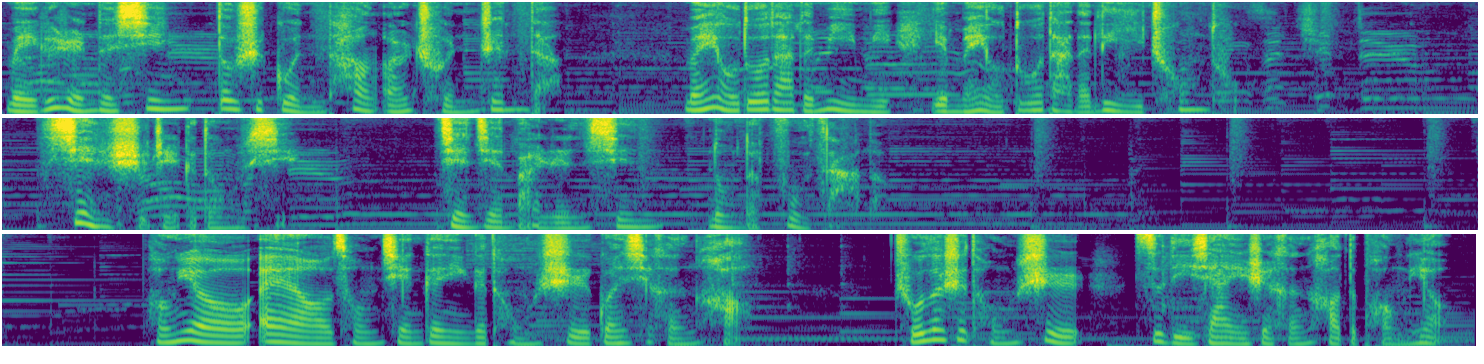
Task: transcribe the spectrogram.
每个人的心都是滚烫而纯真的，没有多大的秘密，也没有多大的利益冲突。现实这个东西，渐渐把人心弄得复杂了。朋友 L 从前跟一个同事关系很好，除了是同事，私底下也是很好的朋友。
